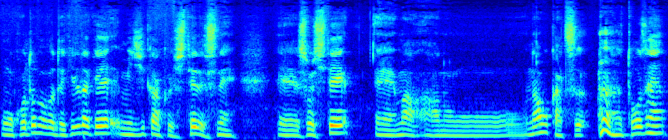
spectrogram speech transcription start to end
もう言葉をできるだけ短くしてですね、えー、そして、えー、まああのなおかつ 当然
